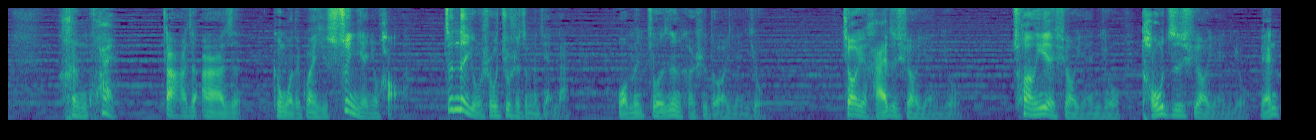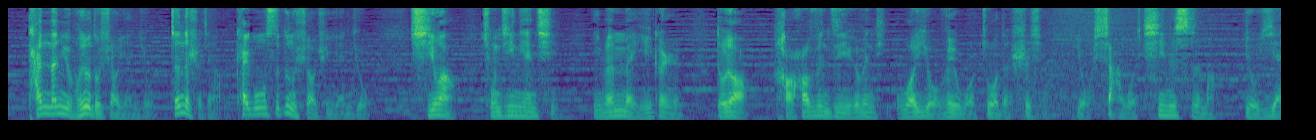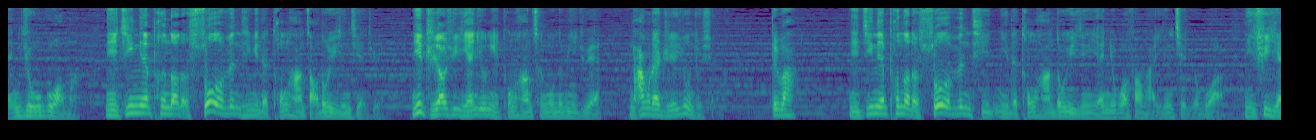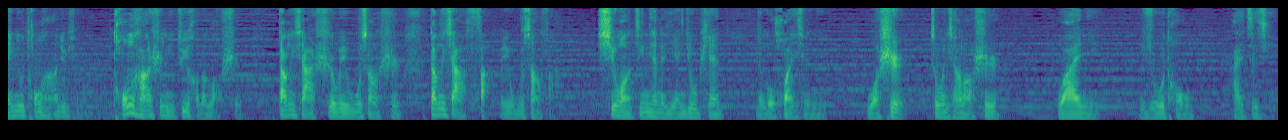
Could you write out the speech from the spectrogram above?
很快，大儿子、二儿子跟我的关系瞬间就好了。真的有时候就是这么简单。我们做任何事都要研究，教育孩子需要研究。创业需要研究，投资需要研究，连谈男女朋友都需要研究，真的是这样。开公司更需要去研究。希望从今天起，你们每一个人都要好好问自己一个问题：我有为我做的事情有下过心思吗？有研究过吗？你今天碰到的所有问题，你的同行早都已经解决，你只要去研究你同行成功的秘诀，拿过来直接用就行了，对吧？你今天碰到的所有问题，你的同行都已经研究过方法，已经解决过了，你去研究同行就行了。同行是你最好的老师。当下师为无上师，当下法为无上法。希望今天的研究篇能够唤醒你。我是周文强老师，我爱你，如同爱自己。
